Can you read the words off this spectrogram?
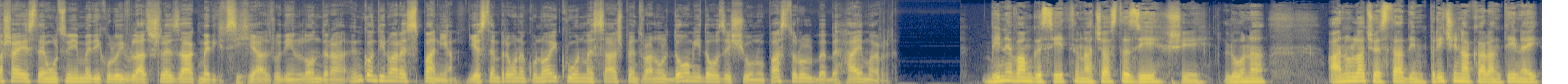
Așa este, mulțumim medicului Vlad Șlezac, medic psihiatru din Londra. În continuare, Spania este împreună cu noi cu un mesaj pentru anul 2021, pastorul Bebeheimer. Bine v-am găsit în această zi și lună. Anul acesta, din pricina carantinei,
